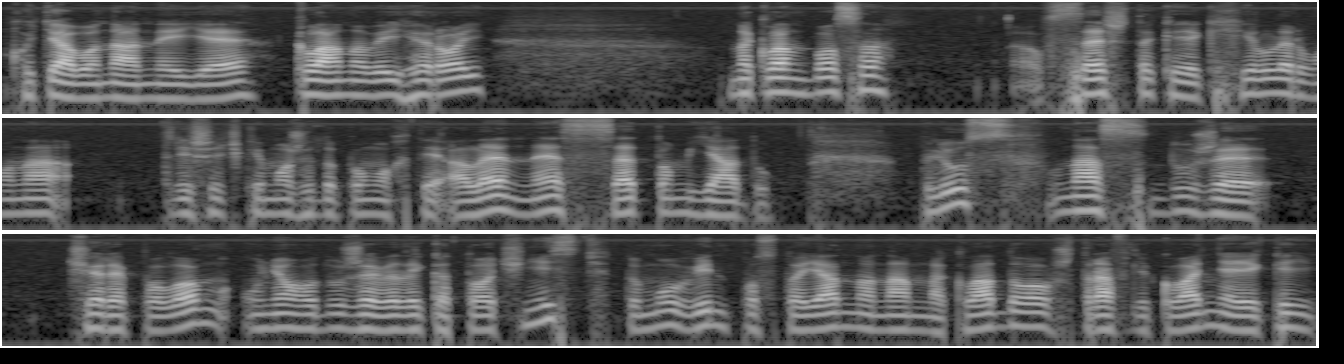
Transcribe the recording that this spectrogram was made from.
Хоча вона не є клановий герой на клан боса, все ж таки, як хіллер, вона трішечки може допомогти, але не з сетом яду. Плюс у нас дуже череполом, у нього дуже велика точність, тому він постійно нам накладував штраф лікування, який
